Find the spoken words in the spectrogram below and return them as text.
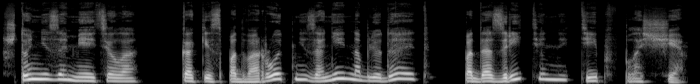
что не заметила, как из подворотни за ней наблюдает подозрительный тип в плаще.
